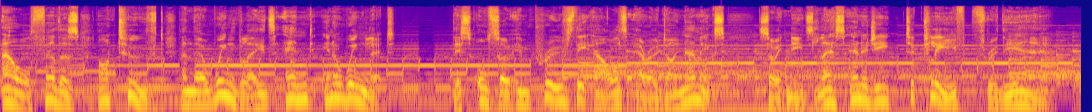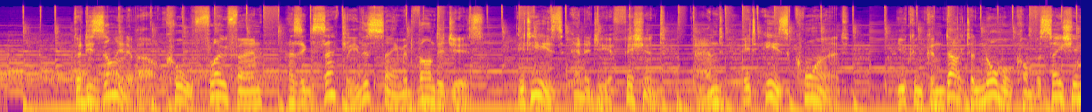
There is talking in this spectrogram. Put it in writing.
Owl feathers are toothed and their wing blades end in a winglet. This also improves the owl's aerodynamics, so it needs less energy to cleave through the air. The design of our cool flow fan has exactly the same advantages. It is energy efficient and it is quiet. You can conduct a normal conversation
